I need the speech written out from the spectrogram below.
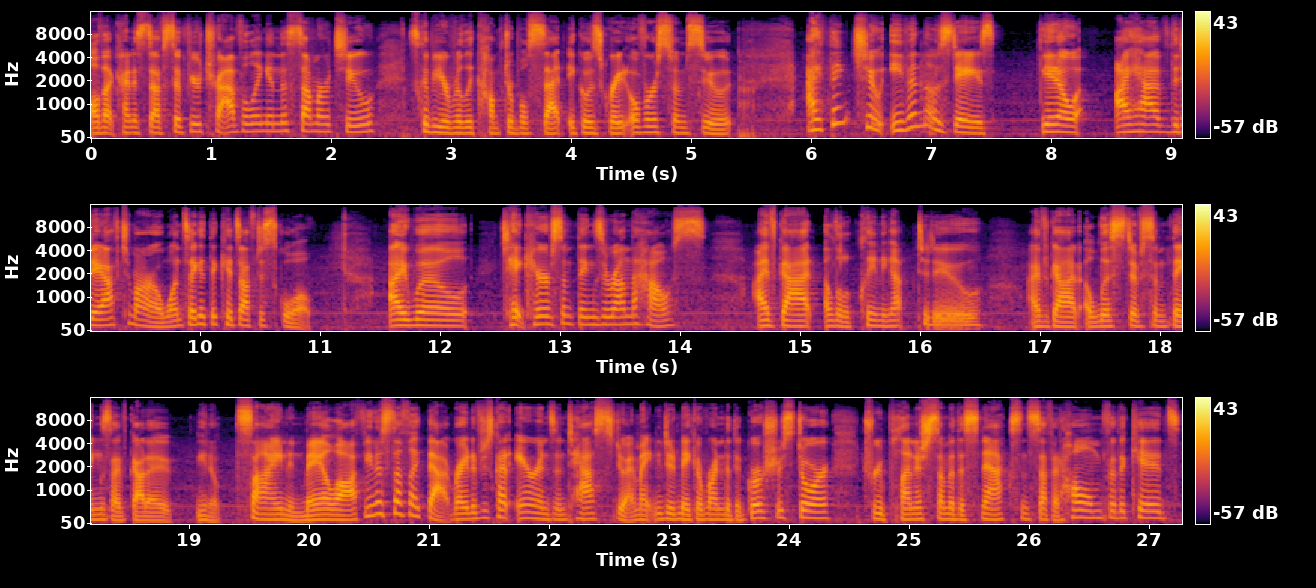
all that kind of stuff. So if you're traveling in the summer too, it's gonna be a really comfortable set. It goes great over a swimsuit. I think too, even those days, you know, I have the day off tomorrow. Once I get the kids off to school, I will take care of some things around the house. I've got a little cleaning up to do. I've got a list of some things I've got to, you know, sign and mail off, you know, stuff like that, right? I've just got errands and tasks to do. I might need to make a run to the grocery store to replenish some of the snacks and stuff at home for the kids.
